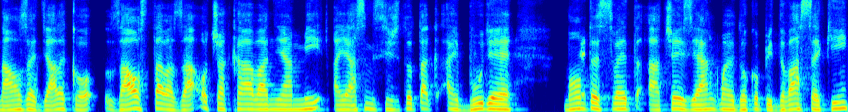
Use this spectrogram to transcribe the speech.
naozaj ďaleko zaostáva za očakávaniami a ja si myslím, že to tak aj bude. Montez Svet a Chase Young majú dokopy dva seky,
